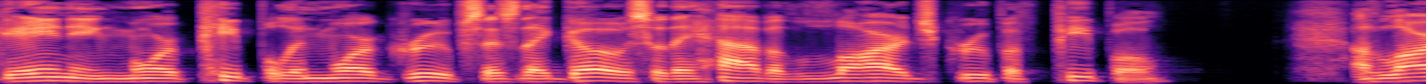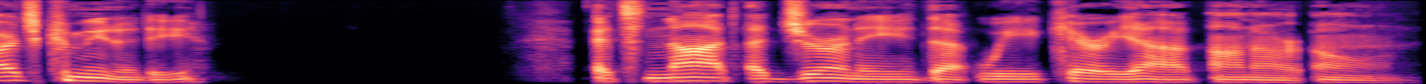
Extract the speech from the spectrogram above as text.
gaining more people in more groups as they go. So they have a large group of people, a large community. It's not a journey that we carry out on our own.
